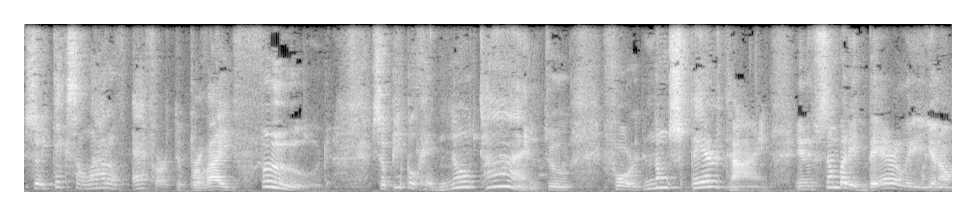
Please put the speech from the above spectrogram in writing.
So it takes a lot of effort to provide food so people had no time to for no spare time. And if somebody barely, you know,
